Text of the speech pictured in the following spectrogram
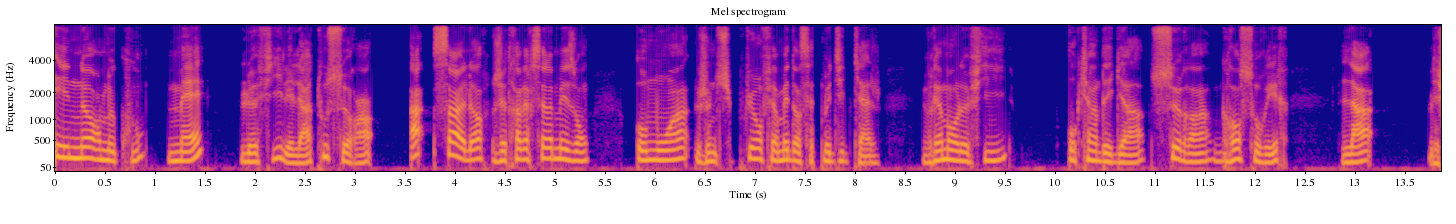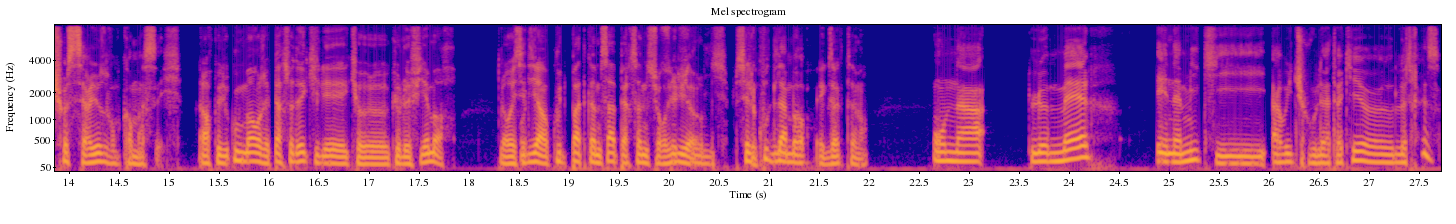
énorme coup. Mais Luffy, il est là, tout serein. Ah, ça alors, j'ai traversé la maison. Au moins, je ne suis plus enfermé dans cette maudite cage. Vraiment, Luffy, aucun dégât, serein, grand sourire. Là, les choses sérieuses vont commencer. Alors que du coup, Morge est persuadé qu'il est, que, que Luffy est mort. Alors il s'est dit, un coup de patte comme ça, personne survit. euh. C'est le coup de la mort. Exactement. On a le maire et Nami qui. Ah oui, tu voulais attaquer euh, le 13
